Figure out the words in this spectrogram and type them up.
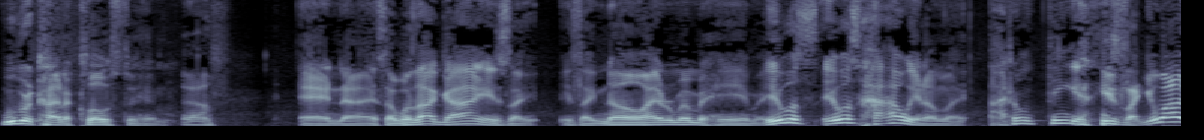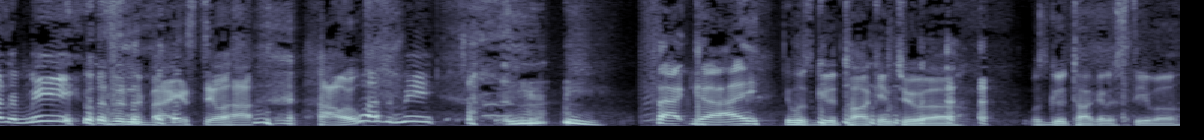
we were kind of close to him, Yeah. and uh, it's like, was that guy? He's like, it's like, no, I remember him. It was it was Howie, and I'm like, I don't think. It. He's like, it wasn't me. It was in the bag. It's still how how it wasn't me. Fat guy. It was good talking to uh was good talking to Stevo.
